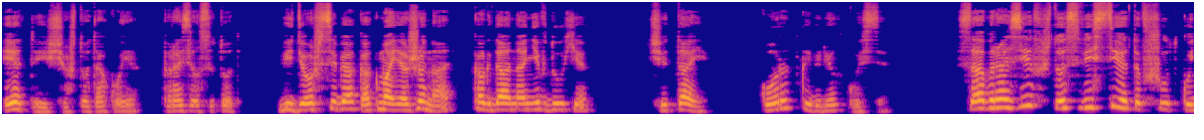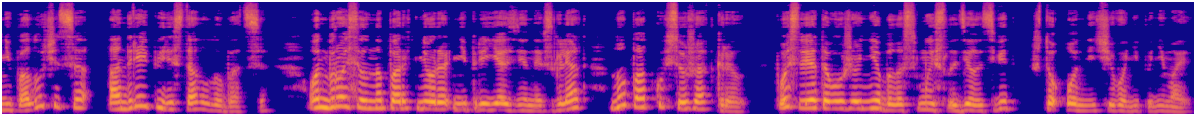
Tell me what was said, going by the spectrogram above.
«Это еще что такое?» — поразился тот. «Ведешь себя, как моя жена, когда она не в духе». «Читай», — коротко велел Костя. Сообразив, что свести это в шутку не получится, Андрей перестал улыбаться. Он бросил на партнера неприязненный взгляд, но папку все же открыл. После этого уже не было смысла делать вид, что он ничего не понимает.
